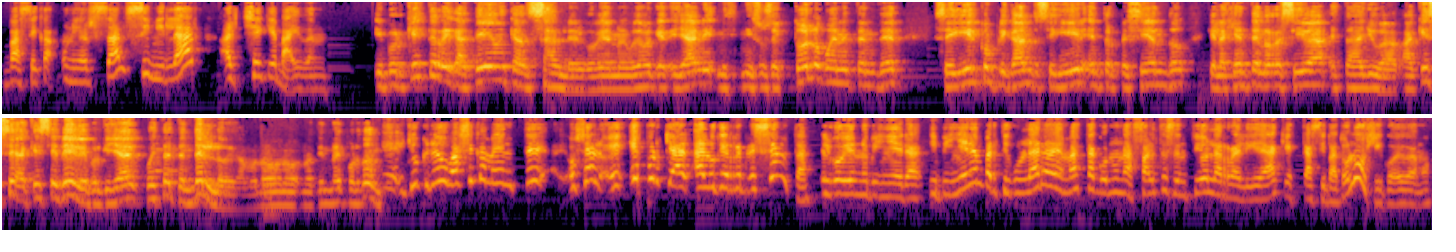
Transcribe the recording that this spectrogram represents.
básica universal similar al cheque Biden. ¿Y por qué este regateo incansable del gobierno? Porque ya ni, ni, su sector lo pueden entender, seguir complicando, seguir entorpeciendo que la gente no reciba estas ayudas. ¿A qué se, a qué se debe? Porque ya cuesta entenderlo, digamos, no, no, no, hay por dónde. Eh, yo creo básicamente, o sea, eh, es porque a, lo que representa el gobierno Piñera, y Piñera en particular además está con una falta de sentido de la realidad que es casi patológico, digamos.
